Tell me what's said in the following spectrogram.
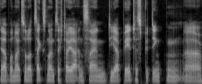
der aber 1996 da ja an seinen diabetesbedingten äh,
